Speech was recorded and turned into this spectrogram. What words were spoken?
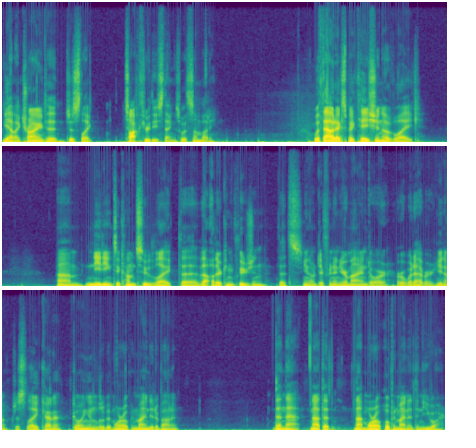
Yeah, like trying to just like talk through these things with somebody without expectation of like um, needing to come to like the the other conclusion that's you know different in your mind or or whatever. You know, just like kind of going in a little bit more open minded about it than that. Not that not more open minded than you are.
